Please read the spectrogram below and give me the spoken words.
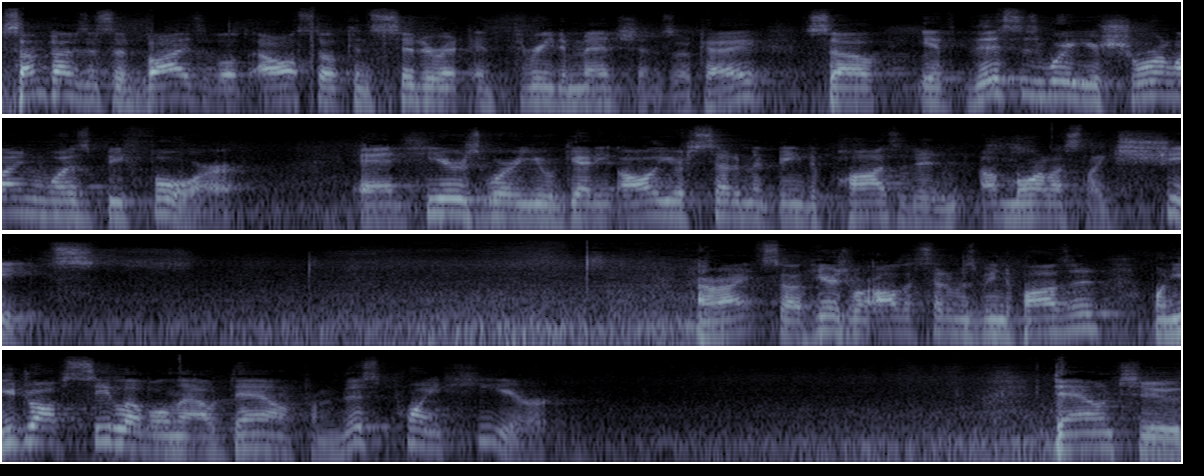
Sometimes it's advisable to also consider it in three dimensions, okay? So if this is where your shoreline was before, and here's where you were getting all your sediment being deposited in uh, more or less like sheets. All right, so here's where all the sediment is being deposited. When you drop sea level now down from this point here down to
